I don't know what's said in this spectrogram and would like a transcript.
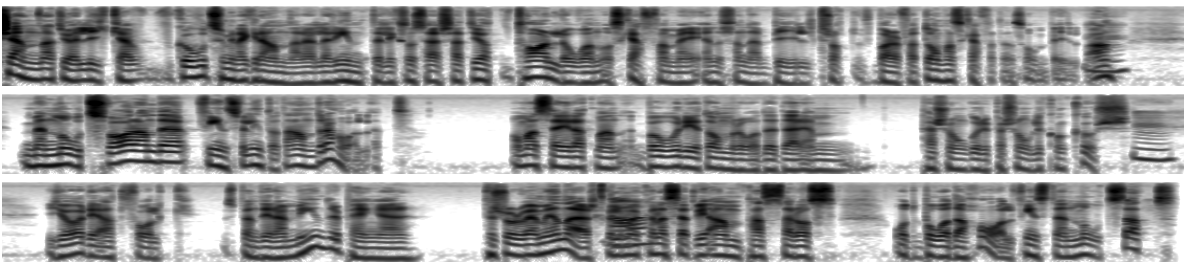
känna att jag är lika god som mina grannar eller inte. Liksom så, här, så att jag tar lån och skaffar mig en sån där bil trott, bara för att de har skaffat en sån bil. Mm. Men motsvarande finns väl inte åt andra hållet? Om man säger att man bor i ett område där en person går i personlig konkurs. Mm. Gör det att folk spenderar mindre pengar? Förstår du vad jag menar? Skulle Ja. man kunna säga att vi anpassar oss åt båda håll? Finns det en motsatt?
